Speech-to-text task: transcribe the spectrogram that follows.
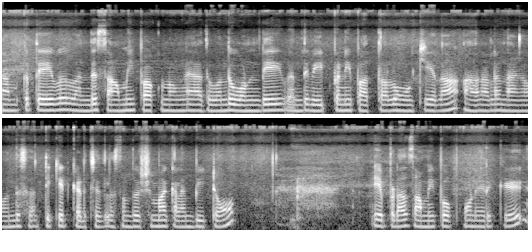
நமக்கு தேவை வந்து சாமி பார்க்கணுங்க. அது வந்து ஒன் டே வந்து வெயிட் பண்ணி பார்த்தாலும் ஓகே தான். அதனால் நாங்கள் வந்து டிக்கெட் கிடச்சதில் சந்தோஷமாக கிளம்பிட்டோம். எப்படா சாமி பார்ப்போன்னு இருக்குது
